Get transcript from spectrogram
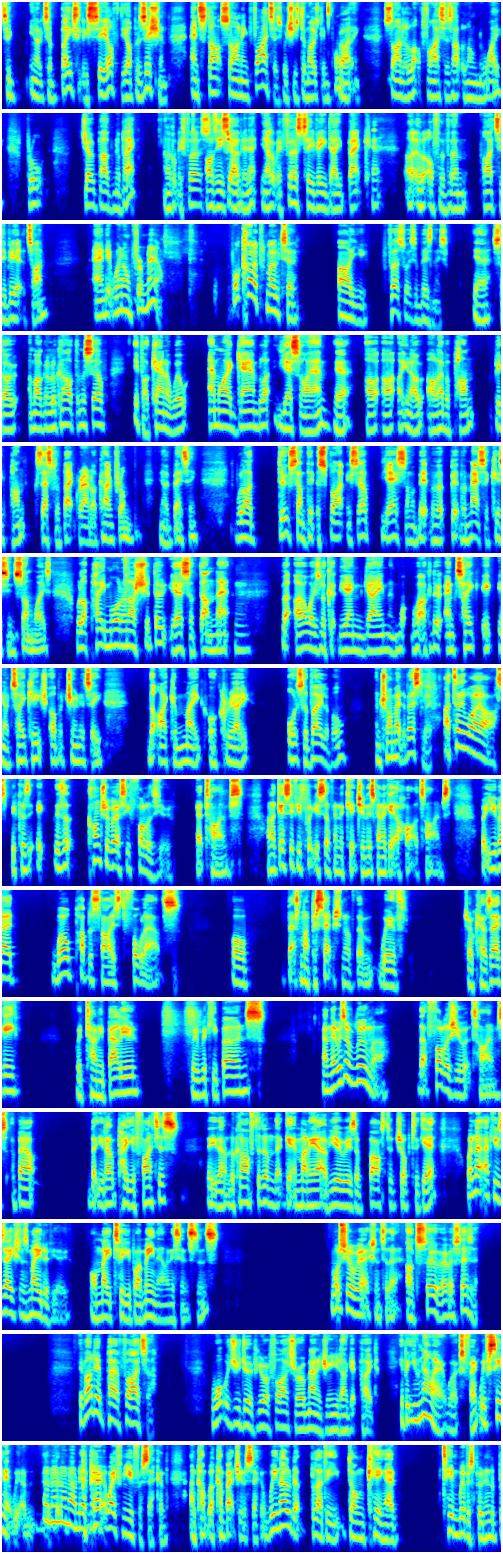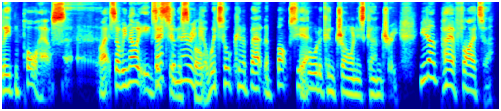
to you know to basically see off the opposition and start signing fighters, which is the most important Right. thing. Signed a lot of fighters up along the way. Brought Joe Bugner back. And I got my first Aussie TV Joe. date- Yeah, I got my first TV date back Yeah. uh, off of um, ITV at the time, and it went on from now. What kind of promoter are you? First of all, it's a business. Yeah. So am I going to look after myself? If I can, I will. Am I a gambler? Yes, I am. Yeah. I, I you know, I'll have a punt, big punt, because that's the background I came from. You know, betting. Will I do something to spite myself? Yes, I'm a bit of a bit of a masochist in some ways. Will I pay more than I should do? Yes, I've done that. Mm. But I always look at the end game and what, what I can do, and take you know, take each opportunity that I can make or create, or it's available, and try and make the best of it. I'll tell you why I ask because it, there's a controversy follows you at times. And I guess if you put yourself in the kitchen, it's going to get hot at times. But you've had well publicized fallouts, or that's my perception of them, with Joe Calzaghe, with Tony Bellew, with Ricky Burns. And there is a rumor that follows you at times about that you don't pay your fighters, that you don't look after them, that getting money out of you is a bastard job to get. When that accusation is made of you, or made to you by me now in this instance, what's your reaction to that? I'd sue whoever says it. If I didn't pay a fighter, what would you do if you're a fighter or a manager and you don't get paid? Yeah, but you know how it works, Frank. We've seen it. We, uh, No, no, no, no. no, Compare it away from you for a second, and come, we'll come back to you in a second. We know that bloody Don King had Tim Witherspoon in the bleeding poorhouse. Uh, right? So we know it exists in this America. sport. We're talking about the boxing Yeah. board of control in this country. You don't pay a fighter,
